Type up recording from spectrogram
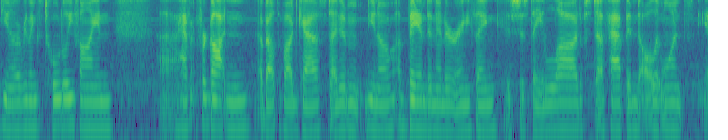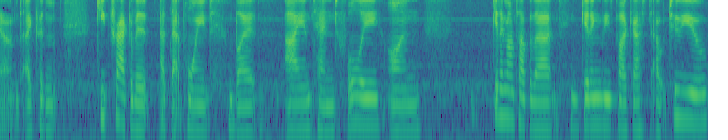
you know everything's totally fine. Uh, I haven't forgotten about the podcast. I didn't, you know, abandon it or anything. It's just a lot of stuff happened all at once, and I couldn't keep track of it at that point. But I intend fully on getting on top of that, getting these podcasts out to you,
